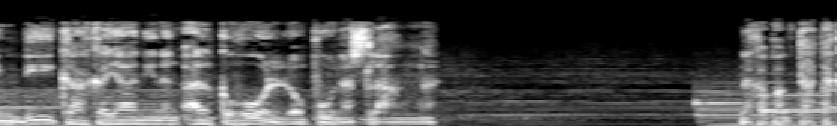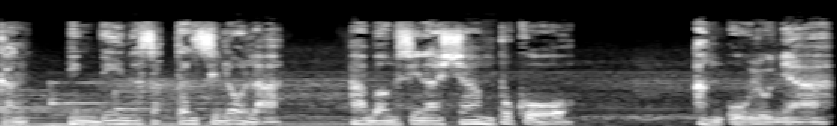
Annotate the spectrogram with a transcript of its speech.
hindi kakayanin ng alkohol o punas lang. Nakapagtatakang hindi nasaktan si Lola habang sinashampo ko ang ulo niya.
